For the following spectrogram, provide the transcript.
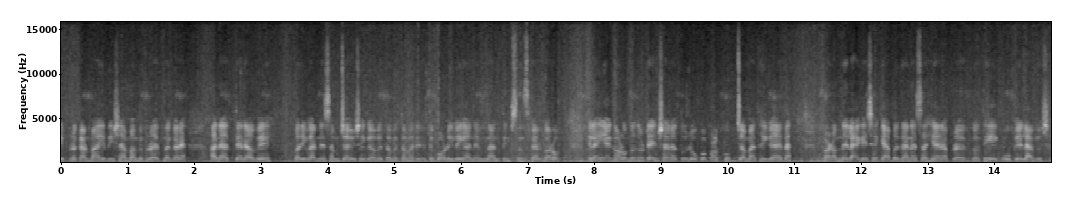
એ પ્રકારમાં એ દિશામાં અમે પ્રયત્ન કર્યા અને અત્યારે હવે પરિવારને સમજાવ્યું છે કે હવે તમે તમારી રીતે બોડી લઈ અને એમના અંતિમ સંસ્કાર કરો. એટલે અહીંયા ઘણું બધું ટેન્શન હતું લોકો પણ ખૂબ જમા થઈ ગયા હતા. પણ અમને લાગે છે કે આ બધાના સહિયારા પ્રયત્નોથી એક ઉકેલ આવ્યો છે.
